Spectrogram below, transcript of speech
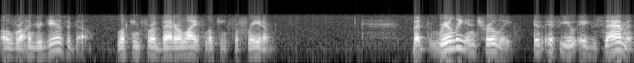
over a hundred years ago, looking for a better life, looking for freedom. But really and truly, if, if you examine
